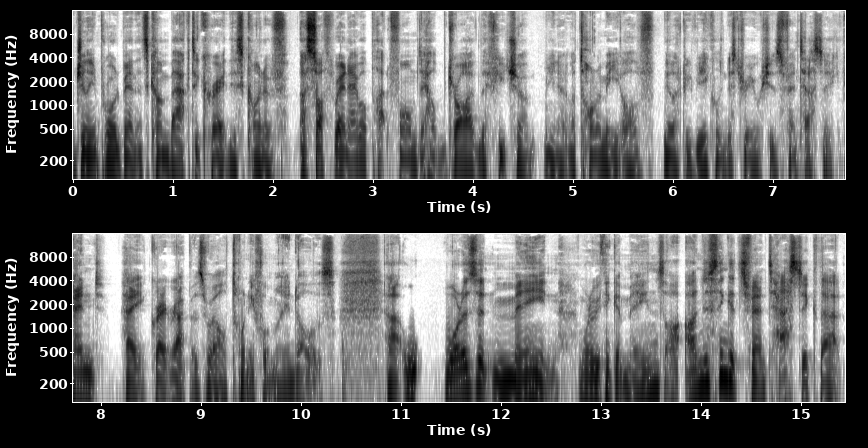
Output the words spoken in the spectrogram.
Julian Broadbent, that's come back to create this kind of a software enabled platform to help drive the future, you know, autonomy of the electric vehicle industry, which is fantastic. And hey, Great Wrap as well, $24 million. Uh, what does it mean? What do we think it means? I, I just think it's fantastic that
